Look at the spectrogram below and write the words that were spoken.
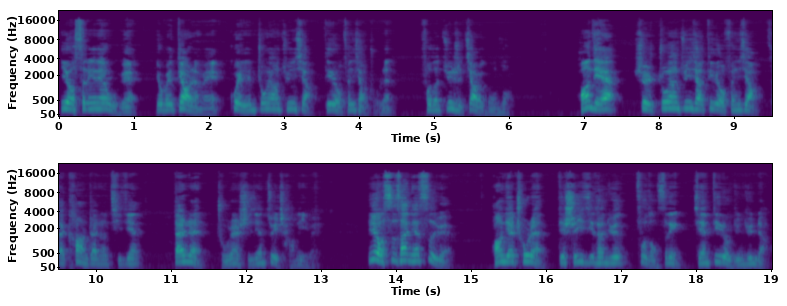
一九四零年五月，又被调任为桂林中央军校第六分校主任，负责军事教育工作。黄杰是中央军校第六分校在抗日战争期间担任主任时间最长的一位。一九四三年四月，黄杰出任第十一集团军副总司令兼第六军军长，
